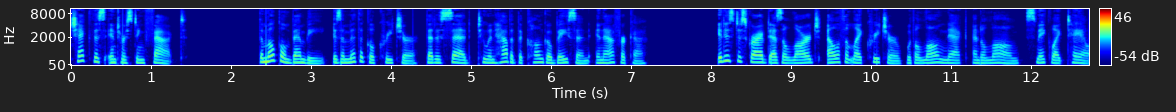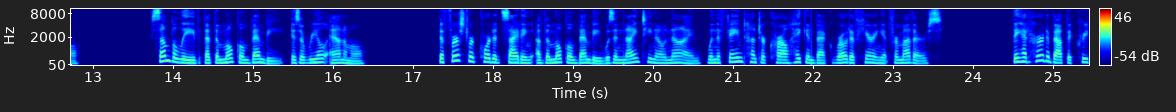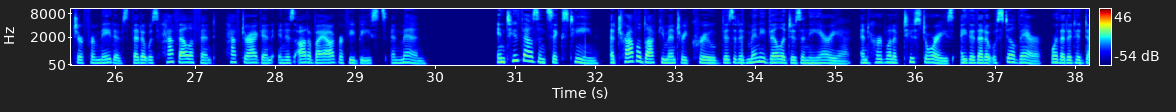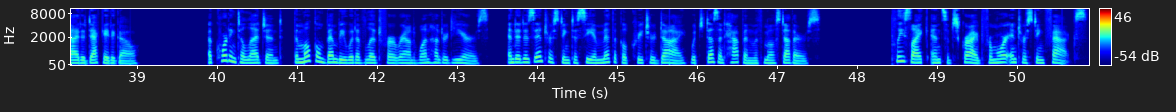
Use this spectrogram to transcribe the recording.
Check this interesting fact. The Mokele is a mythical creature that is said to inhabit the Congo Basin in Africa. It is described as a large, elephant-like creature with a long neck and a long, snake-like tail. Some believe that the Mokele is a real animal. The first recorded sighting of the Mokele was in 1909 when the famed hunter Carl Hagenbeck wrote of hearing it from others. They had heard about the creature from natives that it was half elephant, half dragon in his autobiography Beasts and Men. In 2016, a travel documentary crew visited many villages in the area and heard one of two stories either that it was still there or that it had died a decade ago. According to legend, the Mokele would have lived for around 100 years, and it is interesting to see a mythical creature die which doesn't happen with most others. Please like and subscribe for more interesting facts.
